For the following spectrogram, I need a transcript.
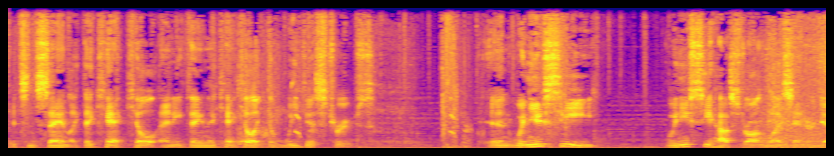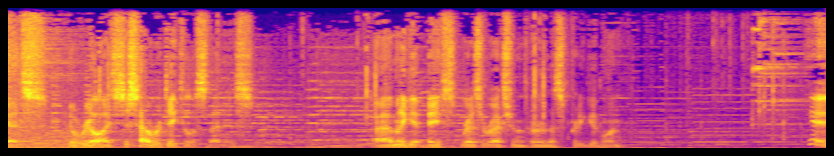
It's insane. Like they can't kill anything. They can't kill like the weakest troops. And when you see when you see how strong Lysander gets, you'll realize just how ridiculous that is. Uh, I'm gonna get base resurrection with her. That's a pretty good one. Yeah,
